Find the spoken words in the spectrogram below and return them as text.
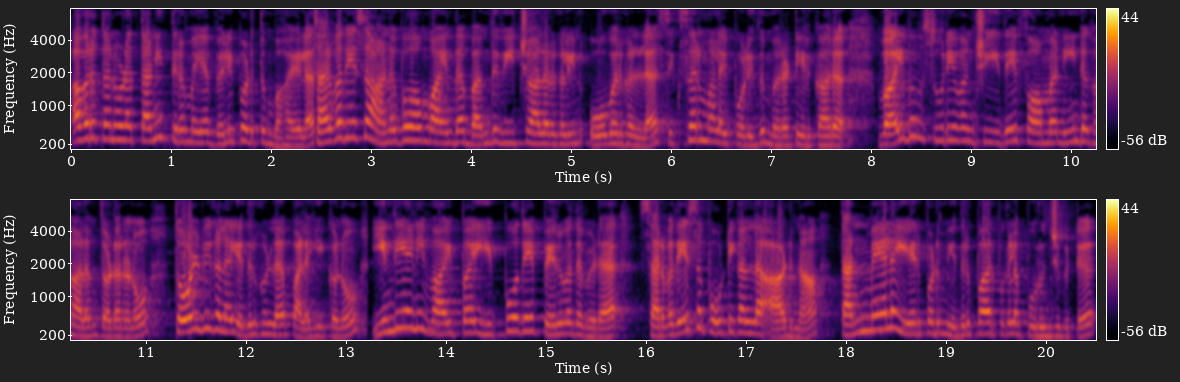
அவர் தன்னோட தனித்திறமையை வெளிப்படுத்தும் வகையில சர்வதேச அனுபவம் வாய்ந்த பந்து வீச்சாளர்களின் ஓவர்கள்ல சிக்ஸர் மலை பொழிந்து மிரட்டியிருக்காரு. வைபவ் சூரியவன்ஷி இதே ஃபார்ம நீண்ட காலம் தொடரணும் தோல்விகளை எதிர்கொள்ள பழகிக்கணும். இந்திய அணி வாய்ப்பை இப்போதே பெறுவதை விட சர்வதேச போட்டிகள்ல ஆடினா தன் மேல ஏற்படும் எதிர்பார்ப்புகளை புரிஞ்சுக்கிட்டு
